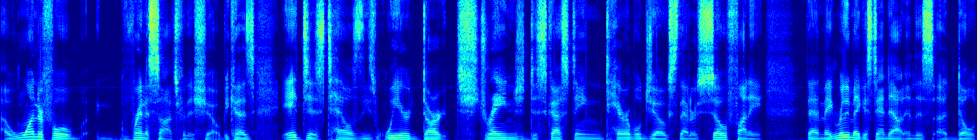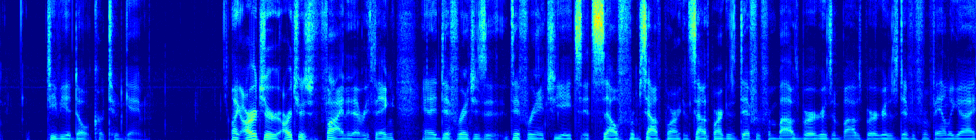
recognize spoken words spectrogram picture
a wonderful renaissance for this show because it just tells these weird, dark, strange, disgusting, terrible jokes that are so funny that make really make it stand out in this adult TV adult cartoon game like Archer, Archer's fine and everything, and it differentiates it differentiates itself from South Park, and South Park is different from Bob's Burgers, and Bob's Burgers is different from Family Guy.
